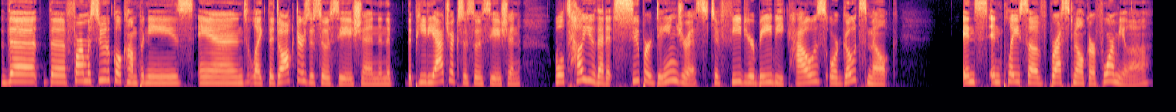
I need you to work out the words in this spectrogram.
the the pharmaceutical companies and like the doctors association and the, the pediatrics association will tell you that it's super dangerous to feed your baby cows or goat's milk in in place of breast milk or formula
